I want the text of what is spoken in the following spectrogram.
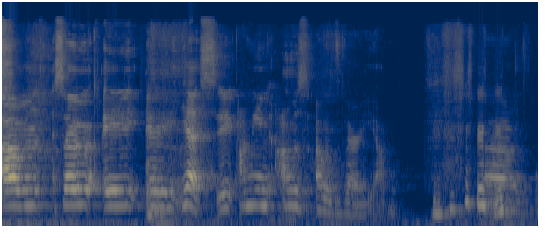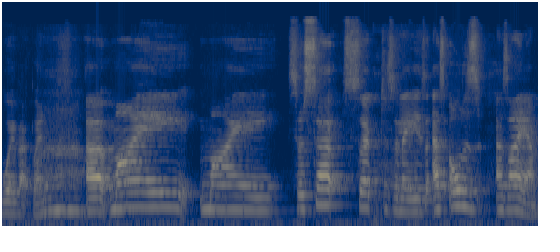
um, so, uh, uh, yes, uh, I mean, I was I was very young, um, way back when. Uh, my my so Cir- Cirque du Soleil is as old as, as I am.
